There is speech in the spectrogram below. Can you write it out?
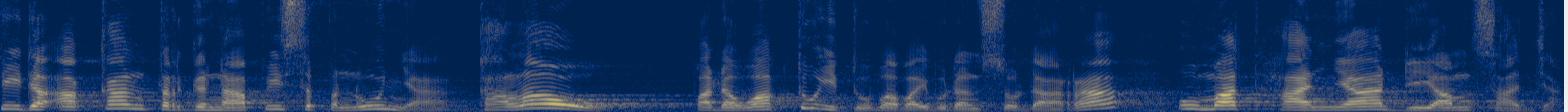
tidak akan tergenapi sepenuhnya kalau pada waktu itu, Bapak, Ibu, dan saudara, umat hanya diam saja.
